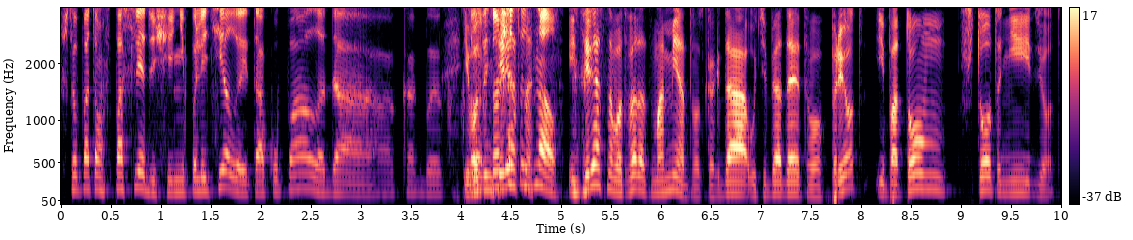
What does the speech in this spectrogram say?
что потом в последующие не полетело и так упало, да, как бы. И кто, вот интересно, знал. интересно вот в этот момент, вот когда у тебя до этого прет, и потом что-то не идет.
